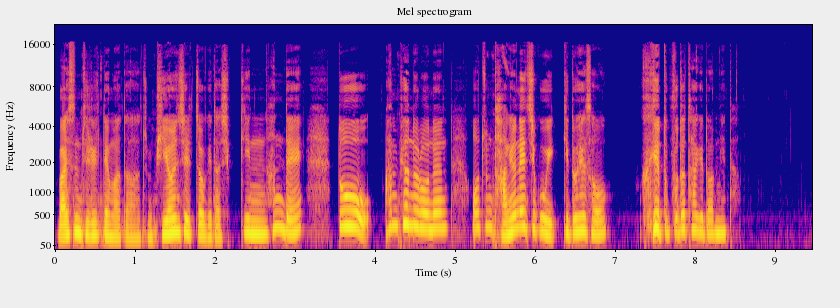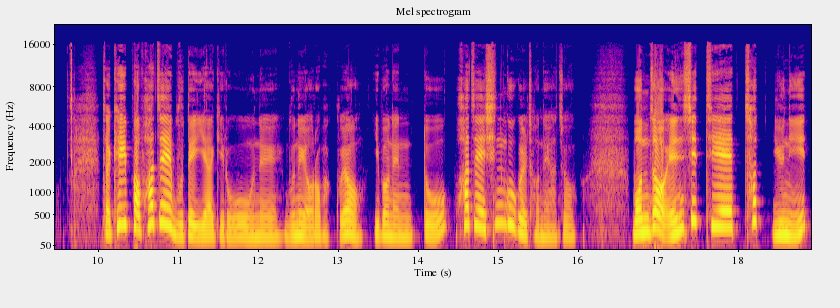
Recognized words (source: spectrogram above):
말씀드릴 때마다 좀 비현실적이다 싶긴 한데 또 한편으로는 어, 좀 당연해지고 있기도 해서 그게 또 뿌듯하기도 합니다. 자, 케이팝 화제의 무대 이야기로 오늘 문을 열어봤고요. 이번엔 또 화제의 신곡을 전해야죠. 먼저 NCT의 첫 유닛,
